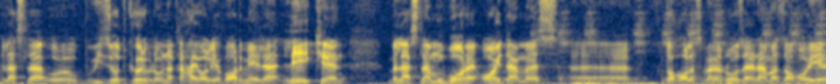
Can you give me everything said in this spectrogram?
Bilasizlar, bu videoni ko'rib unaqa hayolga bormanglar. Lekin bilasizlar, muborak oydamiz. e, Xudo xolasa mana ro'za Ramazon oyi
